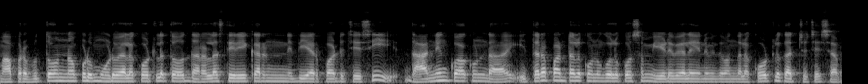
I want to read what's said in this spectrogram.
మా ప్రభుత్వం ఉన్నప్పుడు మూడు వేల కోట్లతో ధరల స్థిరీకరణ నిధి ఏర్పాటు చేసి ధాన్యం కాకుండా ఇతర పంటల కొనుగోలు కోసం ఏడు వేల ఎనిమిది వందల కోట్లు ఖర్చు చేశాం.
